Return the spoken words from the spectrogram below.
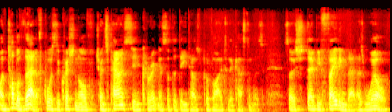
on top of that, of course, the question of transparency and correctness of the details provided to the customers. So should they be failing that as well,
